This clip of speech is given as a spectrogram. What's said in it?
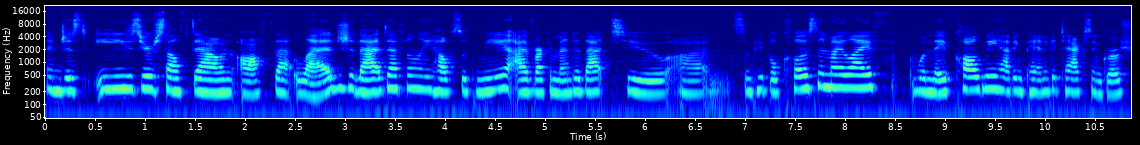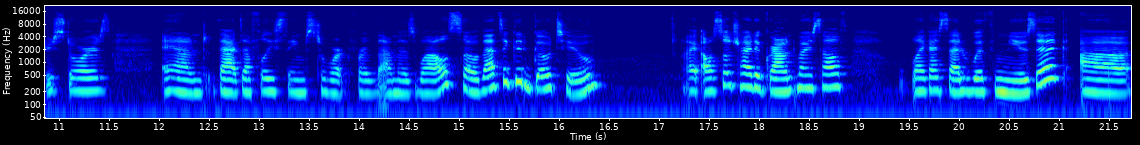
and just ease yourself down off that ledge. That definitely helps with me. I've recommended that to um, some people close in my life when they've called me having panic attacks in grocery stores, and that definitely seems to work for them as well. So that's a good go to. I also try to ground myself, like I said, with music. Uh,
